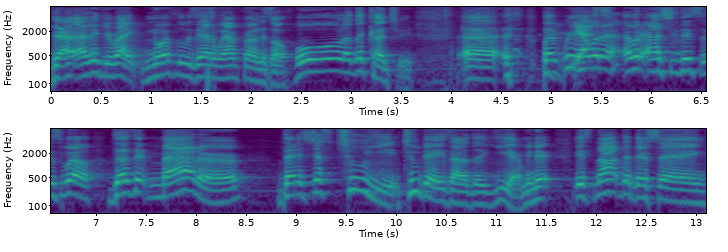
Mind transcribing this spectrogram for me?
Yeah, I think you're right. North Louisiana, where I'm from, is a whole other country. Uh, but Bree, Yes. I want to I want to ask you this as well. Does it matter that it's just two year, two days out of the year? I mean, it- it's not that they're saying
